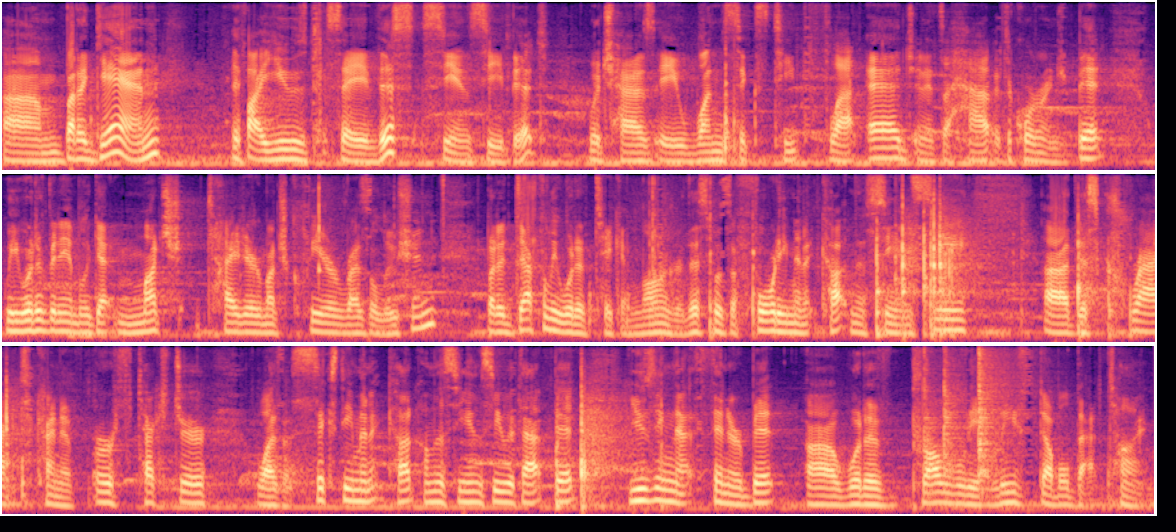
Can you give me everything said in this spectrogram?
Um, but again, if I used, say, this CNC bit, which has a 1 16th flat edge and it's a half, it's a quarter inch bit, we would have been able to get much tighter, much clearer resolution, but it definitely would have taken longer. This was a 40 minute cut in the CNC. Uh, this cracked kind of earth texture was a 60 minute cut on the CNC with that bit. Using that thinner bit uh, would have probably at least doubled that time.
